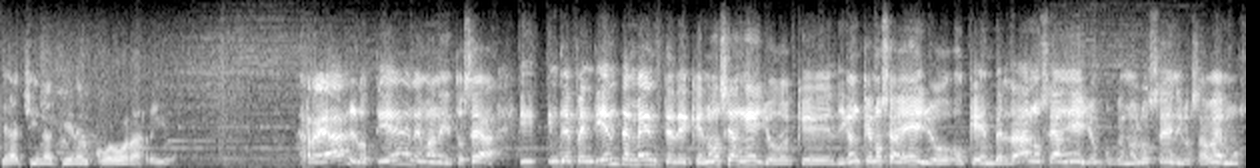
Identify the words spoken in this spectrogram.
ya China tiene el Corona arriba. Real lo tiene, manito. O sea, independientemente de que no sean ellos, de que digan que no sean ellos o que en verdad no sean ellos, porque no lo sé ni lo sabemos,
